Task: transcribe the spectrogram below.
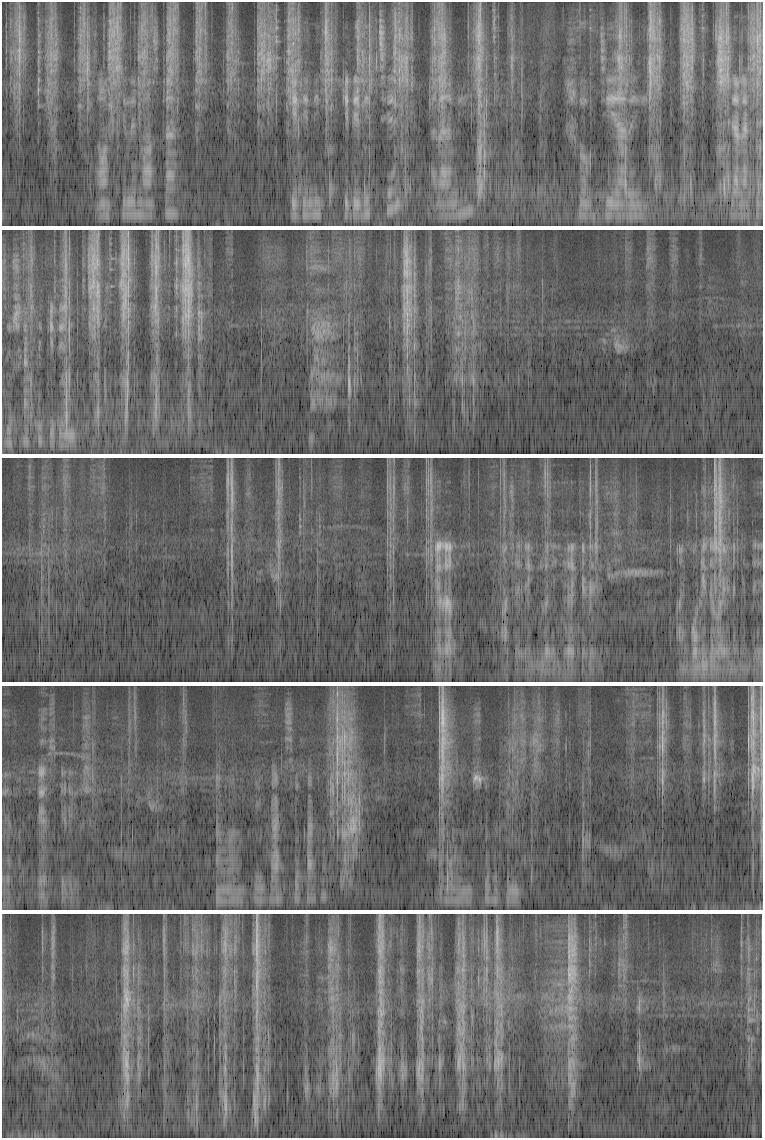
আমার ছেলে মাছটা কেটে নি, কেটে দিচ্ছে, আর আমি সবজি আর এই চালা কুচুর শাকটা কেটে নিচ্ছি। এ দেখো আচ্ছা এগুলো এইভাবে কেটে দিচ্ছি। আমি বডিতে পারি না কিন্তু এইভাবে পারি। দেখ কেটে গেছে। তুমি কাটছো কাটো নষ্ট হতে নেই।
